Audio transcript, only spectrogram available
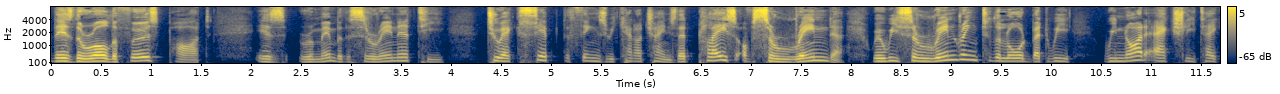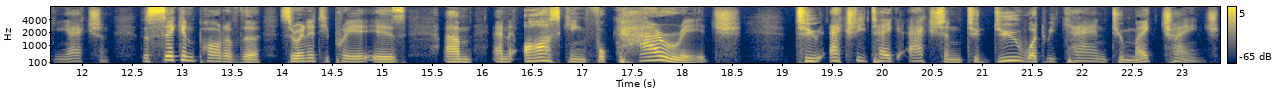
there's the role, the first part is remember the serenity to accept the things we cannot change. That place of surrender, where we're surrendering to the Lord, but we, we're not actually taking action. The second part of the serenity prayer is um, an asking for courage to actually take action, to do what we can to make change,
